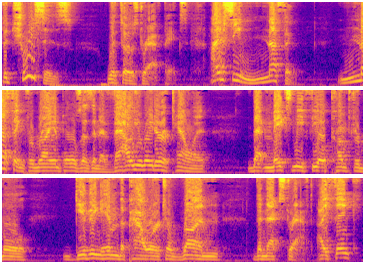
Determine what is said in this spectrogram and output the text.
the choices with those draft picks. I've seen nothing, nothing from Ryan Poles as an evaluator of talent that makes me feel comfortable giving him the power to run the next draft. I think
